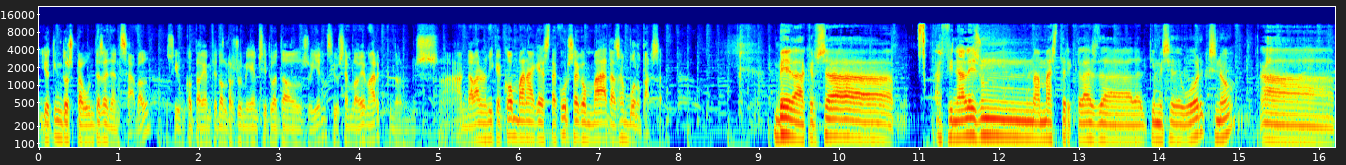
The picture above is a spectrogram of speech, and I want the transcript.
jo tinc dues preguntes a llançar, val? O sigui, un cop haguem fet el resum i haguem situat els oients, si us sembla bé, Marc, doncs endavant una mica com va anar aquesta cursa, com va desenvolupar-se. Bé, la cursa al final és una masterclass de, del Team SD Works, no? Uh,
